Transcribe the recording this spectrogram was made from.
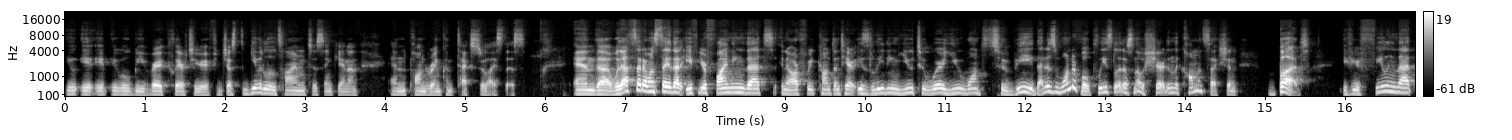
it, it, it will be very clear to you if you just give it a little time to sink in and, and ponder and contextualize this. And uh, with that said, I want to say that if you're finding that you know our free content here is leading you to where you want to be, that is wonderful. Please let us know. Share it in the comment section. But if you're feeling that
